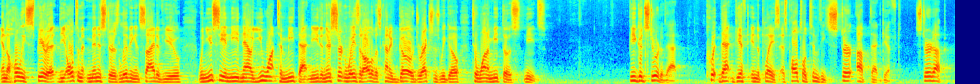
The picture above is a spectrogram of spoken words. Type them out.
and the Holy Spirit, the ultimate minister, is living inside of you, when you see a need now, you want to meet that need, and there's certain ways that all of us kind of go, directions we go to want to meet those needs. Be a good steward of that. Put that gift into place. As Paul told Timothy, stir up that gift. Stir it up.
